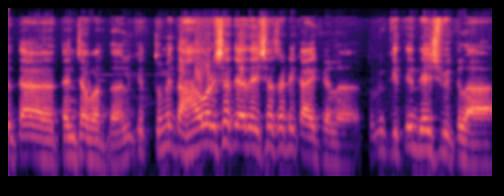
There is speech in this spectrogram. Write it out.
त्या त्यांच्याबद्दल की तुम्ही दहा वर्षात या देशासाठी काय केलं? तुम्ही किती देश विकला?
